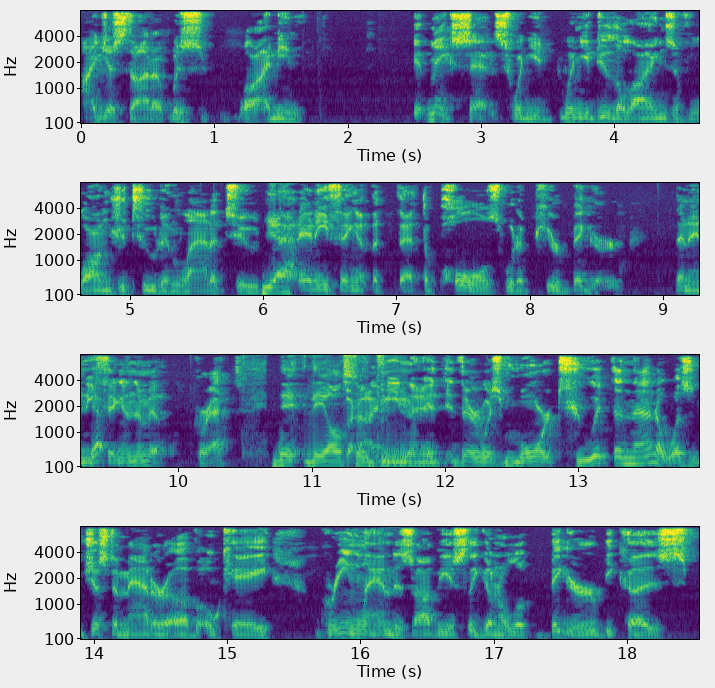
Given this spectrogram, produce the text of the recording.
I just thought it was well. I mean, it makes sense when you when you do the lines of longitude and latitude. Yeah. anything at the at the poles would appear bigger than anything in the middle. Correct. They, they also But I mean, it, there was more to it than that. It wasn't just a matter of okay, Greenland is obviously going to look bigger because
